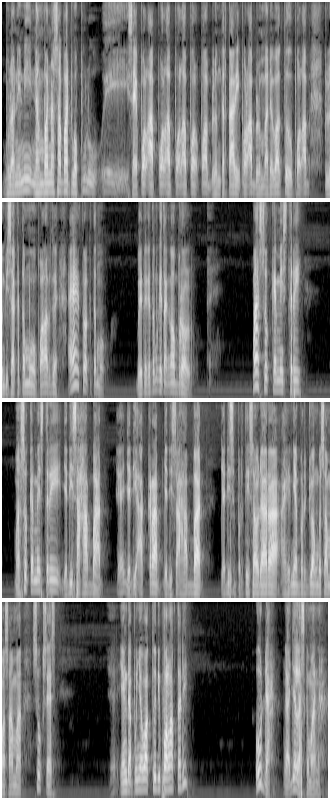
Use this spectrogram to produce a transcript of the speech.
Bulan ini nambah nasabah 20 Wih, saya pull up, pull up, pull up, pull up, belum tertarik, pull up belum ada waktu, pull up belum bisa ketemu, pull up. Eh tuh ketemu. Begitu ketemu kita ngobrol. Masuk chemistry. Masuk chemistry jadi sahabat, ya, jadi akrab, jadi sahabat, jadi seperti saudara, akhirnya berjuang bersama-sama, sukses. Ya, yang tidak punya waktu di pull up tadi, udah nggak jelas ke mana.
